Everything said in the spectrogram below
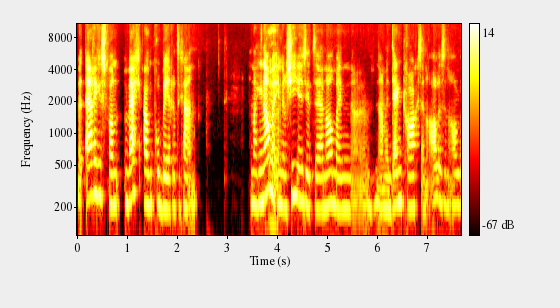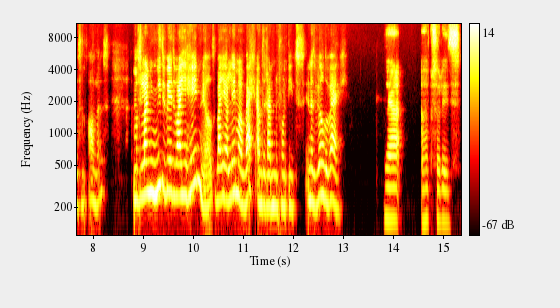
met ergens van weg aan het proberen te gaan. En daar ging al mijn energie in zitten en al mijn, uh, nou, mijn denkkracht en alles en alles en alles. Maar zolang je niet weet waar je heen wilt, ben je alleen maar weg aan het rennen van iets. In het wilde weg. Ja, absoluut.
